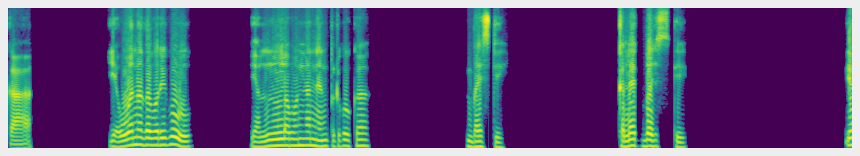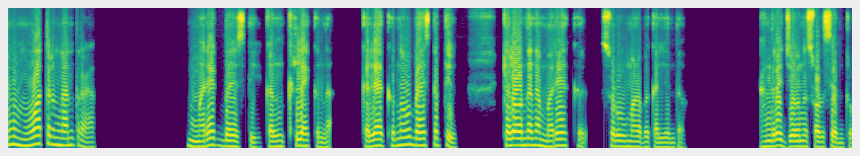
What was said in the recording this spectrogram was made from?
ಕಾ- ಯೌವನದವರೆಗೂ ಎಲ್ಲವನ್ನ ನೆನ್ಪಿಟ್ಕೋಕ ಬಯಸ್ತಿ. ಕಲೆಕ್ ಬಯಸ್ತಿ. ಇನ್ನು ಮೂವತ್ತರ ನಂತರ ಮರೆಯಕ್ ಬಯಸ್ತಿ ಕಲ್ ಕಲಿಯಕ್ಕೂ ಬಯಸ್ತಿರ್ತೀವಿ ಕೆಲವೊಂದನ್ನ ಮರೆಯಕ್ಕ ಶುರು ಮಾಡ್ಬೇಕು ಅಲ್ಲಿಂದ. ಅಂದ್ರೆ ಜೀವನ ಸೊಗಸೆ ಅಂತು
